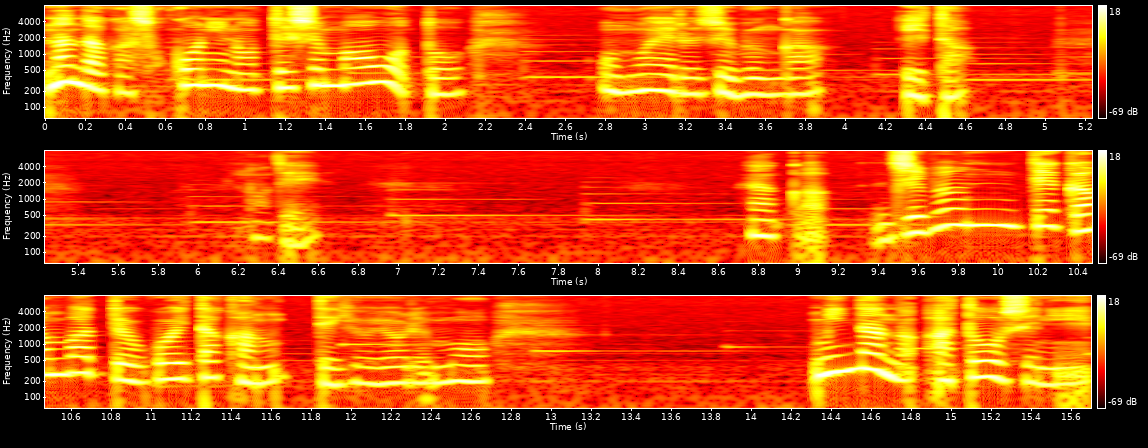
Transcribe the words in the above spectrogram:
なんだかそこに乗ってしまおうと思える自分がいた。のでなんか自分で頑張って動いた感っていうよりもみんなの後押しに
